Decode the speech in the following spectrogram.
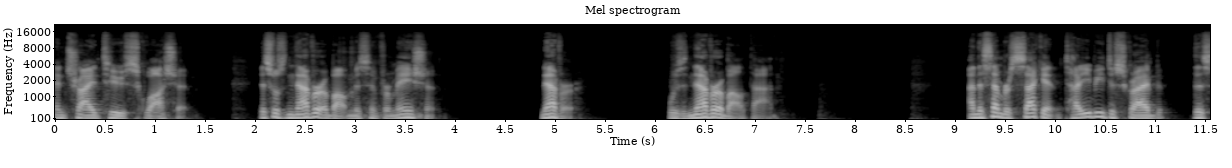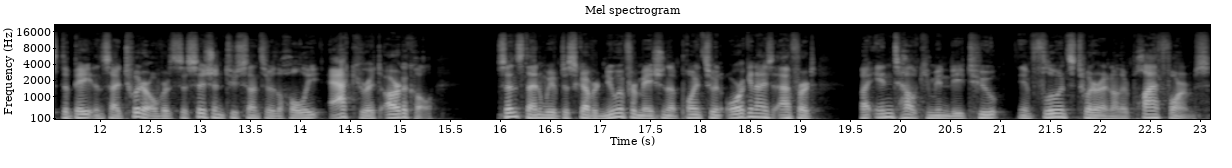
and tried to squash it. This was never about misinformation. Never. It was never about that. On December 2nd, Taibbi described this debate inside Twitter over its decision to censor the wholly accurate article. Since then, we've discovered new information that points to an organized effort by Intel community to influence Twitter and other platforms.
